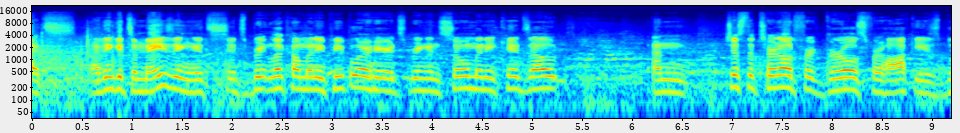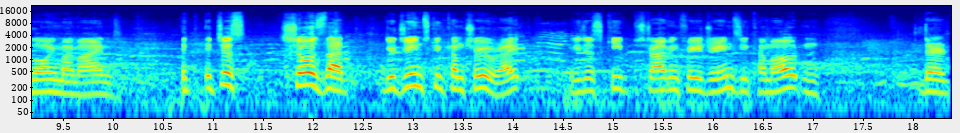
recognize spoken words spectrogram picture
Yeah, it's. I think it's amazing. It's it's bring. Look how many people are here. It's bringing so many kids out, and just the turnout for girls for hockey is blowing my mind. It it just shows that your dreams can come true, right? You just keep striving for your dreams. You come out and they're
